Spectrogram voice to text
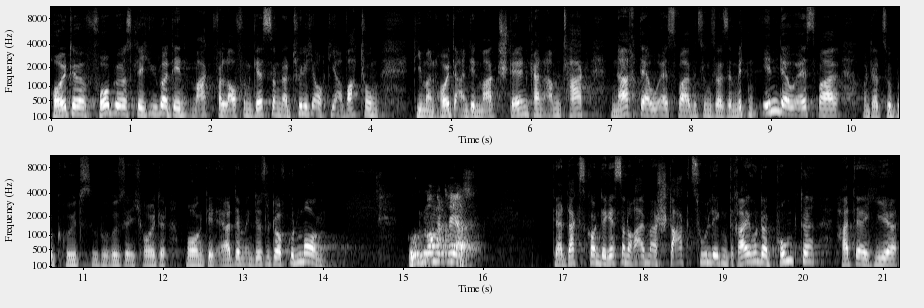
heute vorbürstlich über den Marktverlauf von gestern und natürlich auch die Erwartungen, die man heute an den Markt stellen kann am Tag nach der US-Wahl bzw. mitten in der US-Wahl. Und dazu begrüße, begrüße ich heute Morgen den Erdem in Düsseldorf. Guten Morgen. Guten Morgen, Andreas. Der DAX konnte gestern noch einmal stark zulegen. 300 Punkte hat er hier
